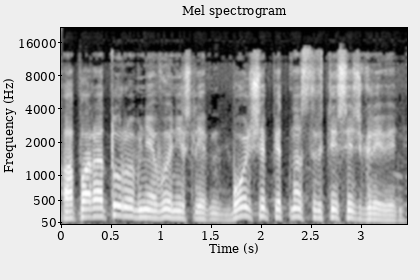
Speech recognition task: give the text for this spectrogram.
Аппаратуру мне вынесли больше 15 тысяч гривен.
